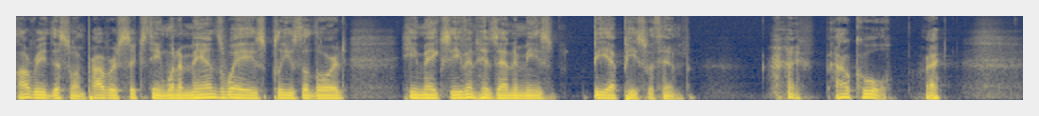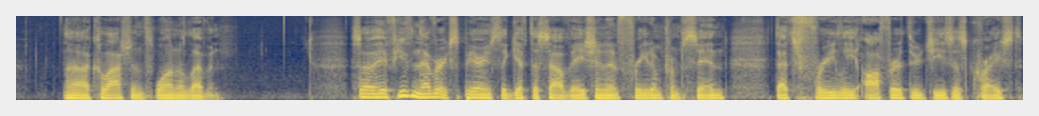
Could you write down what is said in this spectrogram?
I'll read this one. Proverbs 16. When a man's ways please the Lord, he makes even his enemies be at peace with him. Right? How cool, right? Uh, Colossians 1 11. So, if you've never experienced the gift of salvation and freedom from sin that's freely offered through Jesus Christ,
